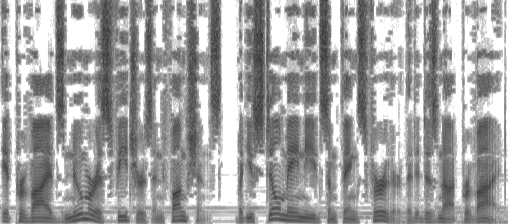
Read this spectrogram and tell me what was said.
It provides numerous features and functions, but you still may need some things further that it does not provide.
